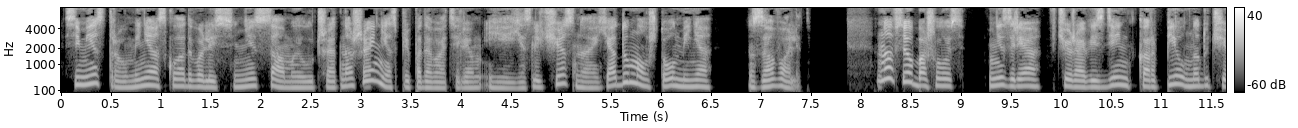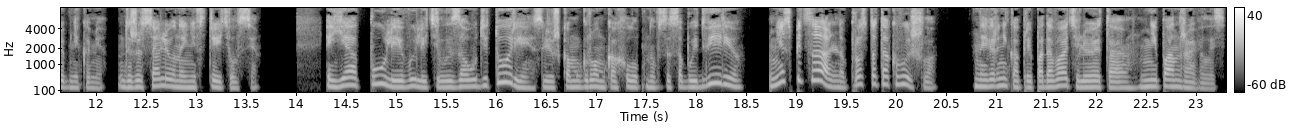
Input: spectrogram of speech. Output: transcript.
семестра у меня складывались не самые лучшие отношения с преподавателем, и, если честно, я думал, что он меня завалит. Но все обошлось. Не зря вчера весь день корпел над учебниками, даже с Аленой не встретился. Я пулей вылетел из аудитории, слишком громко хлопнув за собой дверью. Не специально, просто так вышло. Наверняка преподавателю это не понравилось.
